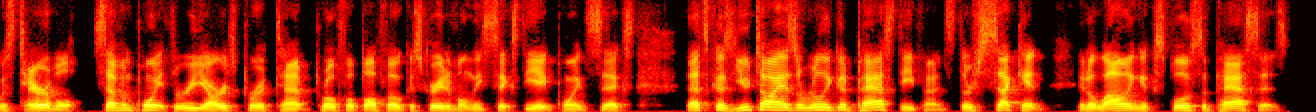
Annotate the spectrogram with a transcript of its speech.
was terrible 7.3 yards per attempt, pro football focus grade of only 68.6. That's because Utah has a really good pass defense. They're second in allowing explosive passes.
